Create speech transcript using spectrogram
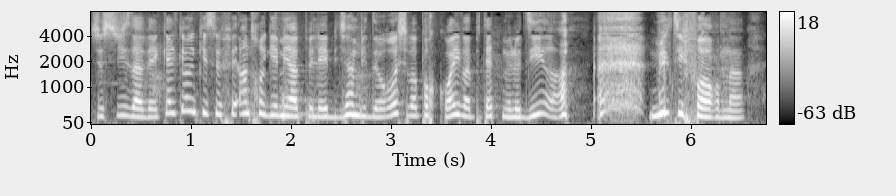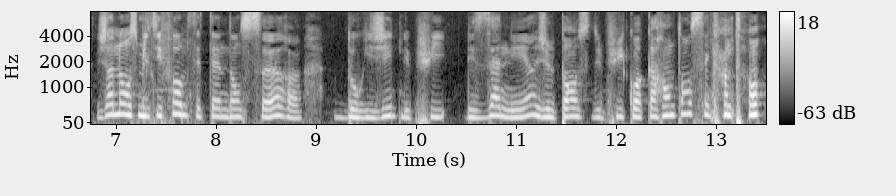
Je suis avec quelqu'un qui se fait entre guillemets appeler Jean Bidoro, je ne sais pas pourquoi, il va peut-être me le dire. multiforme. J'annonce multiforme, c'est un danseur d'origine depuis des années, hein, je pense depuis quoi, 40 ans, 50 ans?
